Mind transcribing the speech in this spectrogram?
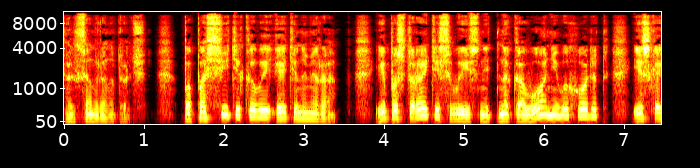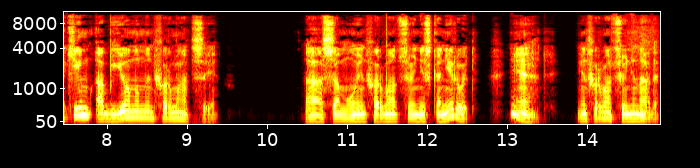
Александр Анатольевич, попасите-ка вы эти номера и постарайтесь выяснить, на кого они выходят и с каким объемом информации. А саму информацию не сканировать? Нет, Информацию не надо.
